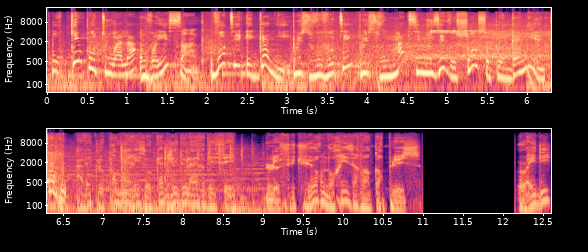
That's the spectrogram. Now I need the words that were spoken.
Pour Kimpotuala, envoyez 5. Votez et gagnez. Plus vous votez, plus vous maximisez vos chances pour gagner un cadeau. Avec le premier réseau 4G de la RDC, le futur nous réserve encore plus. Ready?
